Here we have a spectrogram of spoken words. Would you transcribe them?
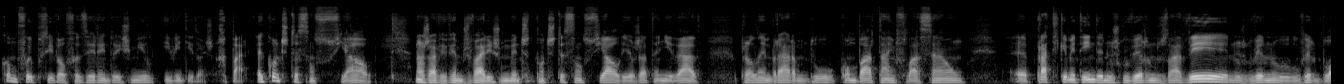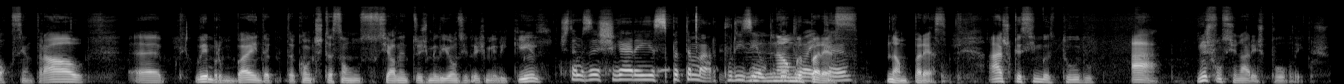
como foi possível fazer em 2022. Repare, a contestação social, nós já vivemos vários momentos de contestação social e eu já tenho idade para lembrar-me do combate à inflação Uh, praticamente ainda nos governos da AD, nos governo, no governo Bloco Central. Uh, Lembro-me bem da, da, contestação social entre 2011 e 2015. Estamos a chegar a esse patamar, por exemplo, Não me parece. Não me parece. Acho que, acima de tudo, há nos funcionários públicos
